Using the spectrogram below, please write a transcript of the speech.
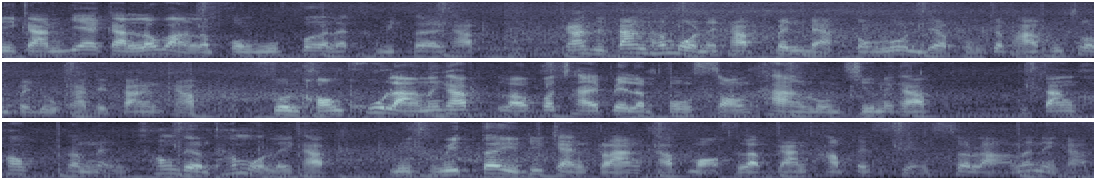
มีการแยกกันระหว่างลำโพงวูฟเฟอร์และทวิตเตอร์ครับ การติดตั้งทั้งหมดนะครับเป็นแบบตรงรุ่นเดี๋ยวผมจะพาผู้ชมไปดูการติดตั้งครับ ส่วนของคู่หลังนะครับเราก็ใช้เป็นลำโพง 2 ทางรวมชิ้นนะครับติดตั้งเข้าตำแหน่งช่องเดิมทั้งหมดเลยครับมีทวิตเตอร์อยู่ที่แกนกลางครับเหมาะสำหรับการทำเป็นเสียงเซอร์ราวนั่นเองครับ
